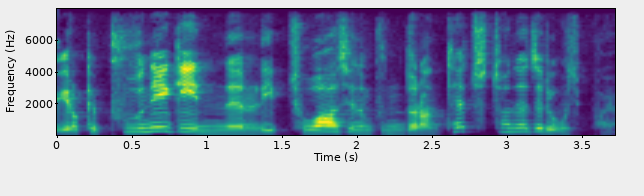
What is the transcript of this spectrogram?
이렇게 분위기 있는 립 좋아하시는 분들한테 추천해드리고 싶어요.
